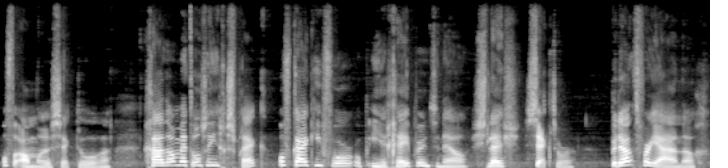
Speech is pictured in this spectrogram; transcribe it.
of andere sectoren. Ga dan met ons in gesprek of kijk hiervoor op ing.nl/sector. Bedankt voor je aandacht.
